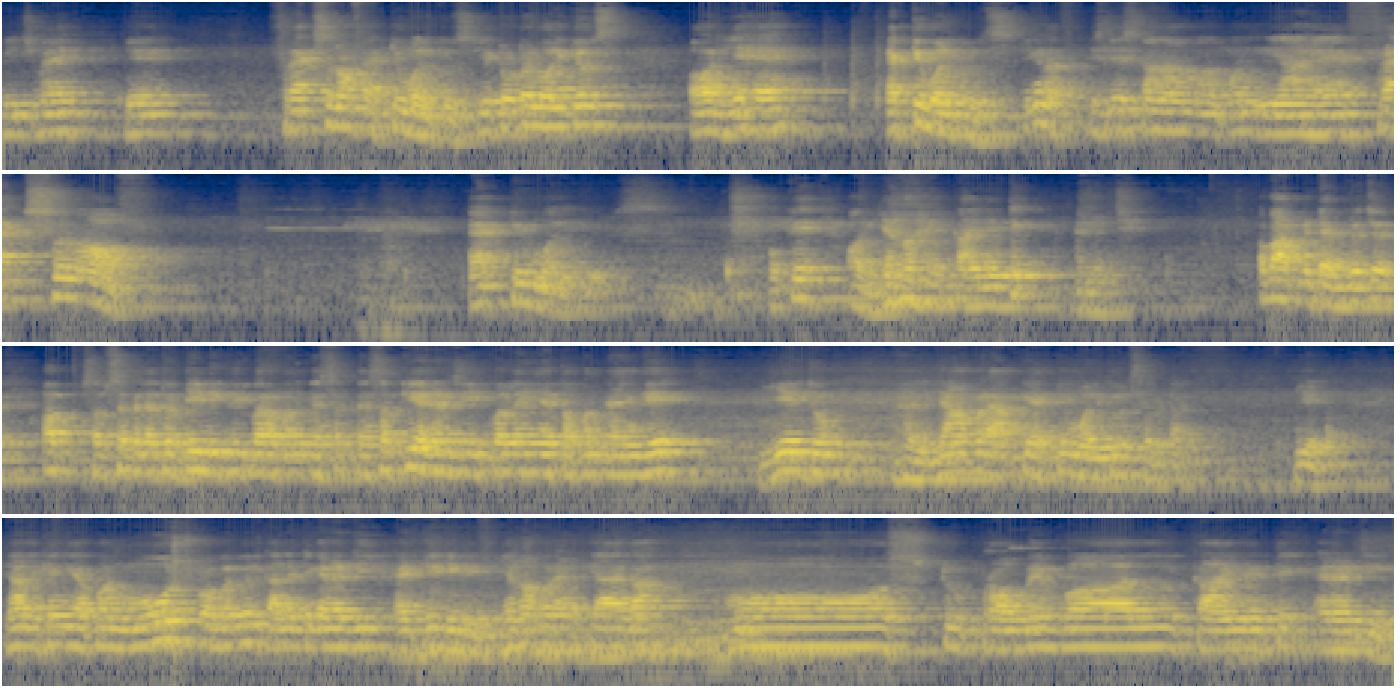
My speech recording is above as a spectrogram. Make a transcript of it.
बीच में? ये फ्रैक्शन ऑफ़ एक्टिव मॉलिक्यूल्स ये टोटल मॉलिक्यूल्स और ये है एक्टिव मॉलिक्यूल्स ठीक है ना? इसलिए इसका नाम अपन यहाँ है fraction of active molecules okay? और यहाँ है काइनेटिक एनर्जी अब आपने टेम्परेचर अब सबसे पहले तो टी डिग्री पर अपन कह सकते हैं सबकी एनर्जी इक्वल नहीं है तो अपन कहेंगे ये जो है यहाँ पर आपके एक्टिव मॉलिक्यूल्स है बेटा ये यहाँ लिखेंगे अपन most probable kinetic energy at T degree यहाँ पर क्या आएगा मोस्ट प्रोबेबल काइनेटिक एनर्जी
